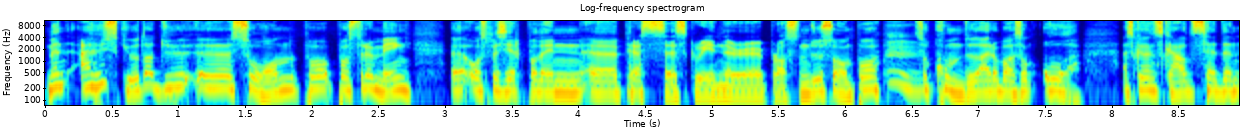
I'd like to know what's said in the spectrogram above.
Men jeg husker jo da du uh, så den på, på strømming, og spesielt på den uh, pressescreener-plassen du så den på, Mm. så kom du der og bare sånn Å, jeg skulle ønske jeg hadde sett en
